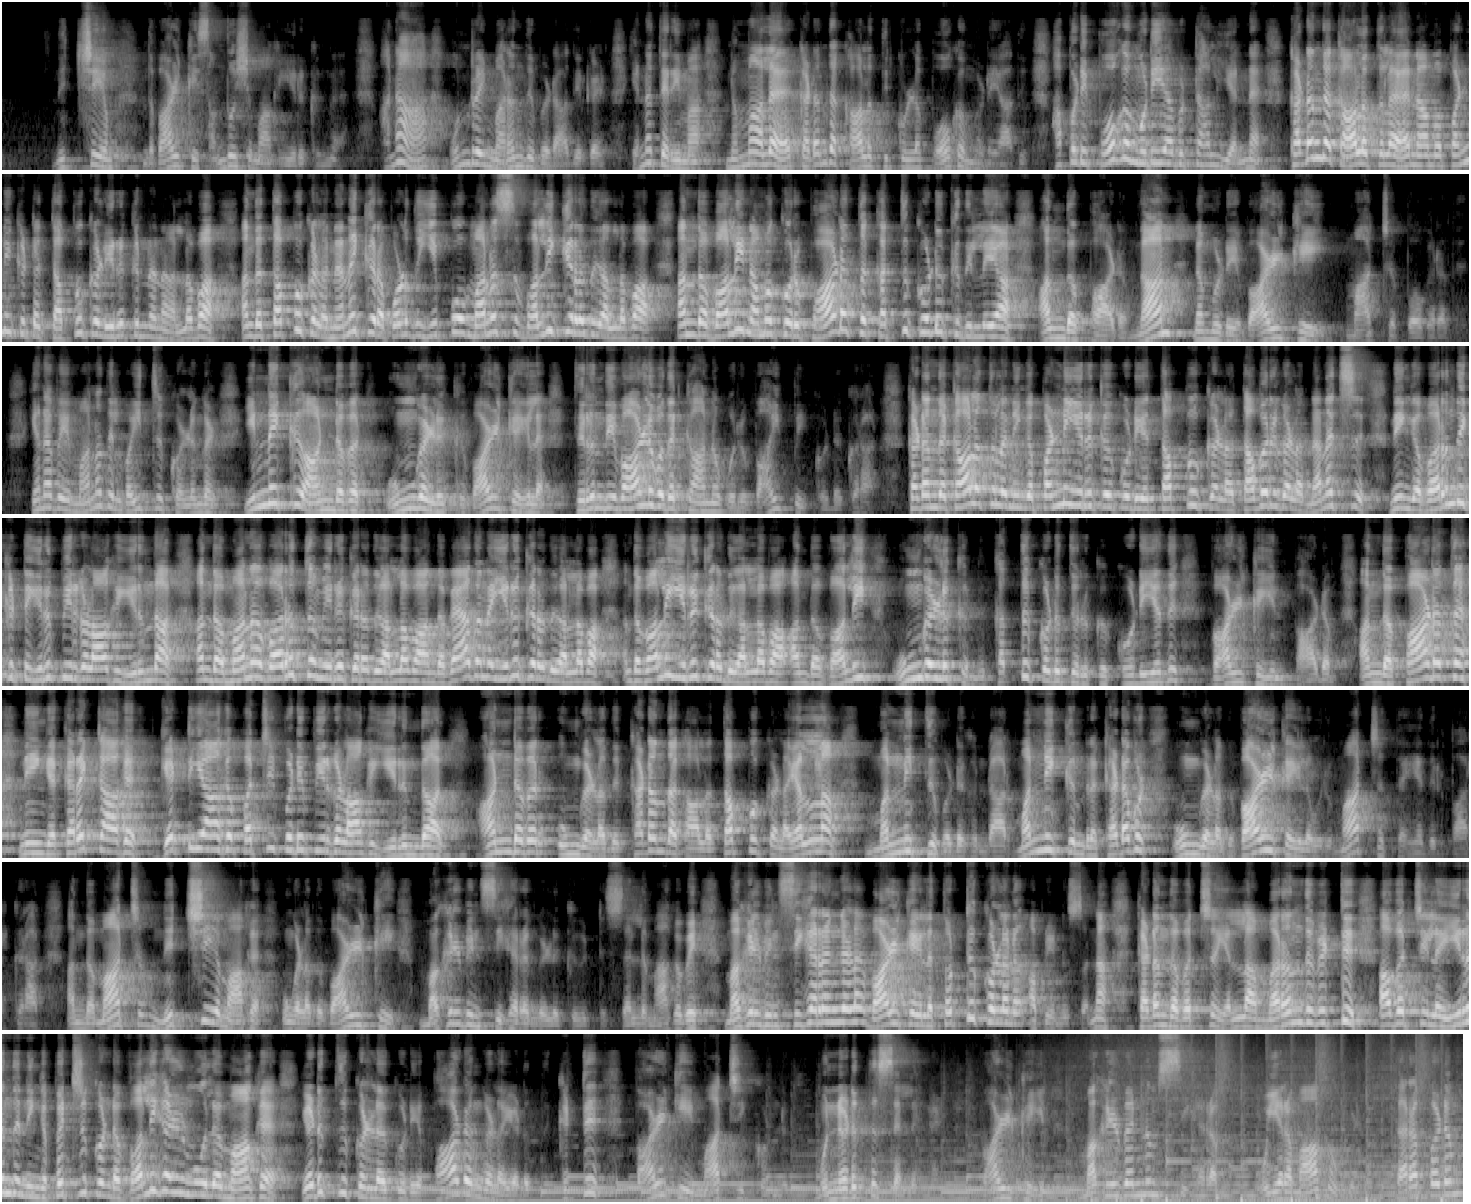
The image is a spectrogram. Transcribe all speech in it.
நிச்சயம் இந்த வாழ்க்கை சந்தோஷமாக இருக்குங்க. ஆனா ஒன்றை மறந்து விடாதீர்கள். என்ன தெரியுமா? நம்மால கடந்த காலத்திற்குள்ள போக முடியாது. அப்படி போக முடியாவிட்டால் என்ன? கடந்த காலத்துல நாம பண்ணிக்கிட்ட தப்புக்கள் இருக்கின்றன அல்லவா? அந்த தப்புக்களை நினைக்கிற பொழுது இப்போ மனசு வலிக்கிறது அல்லவா? அந்த வலி நமக்கு ஒரு பாடத்தை கற்றுக் கொடுக்குது இல்லையா? அந்த பாடம் தான் நம்முடைய வாழ்க்கை மாற்ற போகிறது. எனவே மனதில் வைத்து கொள்ளுங்கள். இன்னைக்கு ஆண்டவர் உங்களுக்கு வாழ்க்கையில திருந்தி வாழுவதற்கான ஒரு வாய்ப்பை கொடுக்கிறார். கடந்த காலத்துல நீங்க பண்ணி இருக்கக்கூடிய தப்புக்களை தவறுகளை நினைச்சு நீங்க வருந்திக்கிட்டு இருப்பீர்களாக இருந்தால் அந்த மன வருத்தம் இருக்கிறது அல்லவா? அந்த வேதனை இருக்கிறது அல்லவா? அந்த வலி இருக்கிறது அல்லவா? அந்த வலி உங்களுக்கு கத்து கொடுத்திருக்கக்கூடியது வாழ்க்கையின் பாடம். அந்த பாடத்தை நீங்க கரெக்டாக கெட்டியாக பற்றி பிடிப்பீர்களாக இருந்தால் ஆண்டவர் உங்களது கடந்த கால தப்புக்களை எல்லாம் மன்னித்து விடுகின்றார். மன்னிக்கின்ற கடவுள் உங்களது வாழ்க்கையில ஒரு மாற்றத்தை எதிர்பார்க்கிறார். அந்த மாற்றம் நிச்சயமாக உங்களது வாழ்க்கை மகிழ்வின் சிகரங்களுக்கு இட்டு செல்லும். ஆகவே மகிழ்வின் சிகரங்களை வாழ்க்கையில தொட்டுக்கொள்ளணும் அப்படின்னு சொன்னா கடந்தவற்றை எல்லாம் மறந்துவிட்டு அவற்றில் அவற்றில இருந்து நீங்க பெற்றுக்கொண்ட வலிகள் மூலமாக எடுத்துக்கொள்ளக்கூடிய பாடங்களை எடுத்து எடுத்துக்கிட்டு வாழ்க்கையை மாற்றிக்கொண்டு முன்னெடுத்து செல்லுங்கள். வாழ்க்கையில் மகிழ்வென்னும் சிகரம் உயரமாக உங்களுக்கு தரப்படும்.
